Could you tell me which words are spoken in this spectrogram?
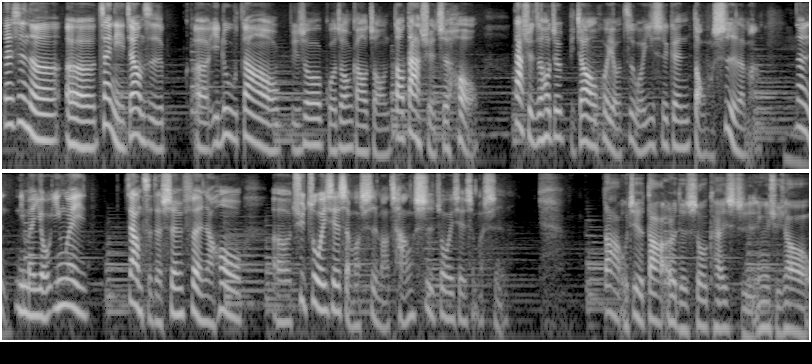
但是呢，呃，在你这样子呃一路到比如说国中、高中到大学之后，大学之后就比较会有自我意识跟懂事了嘛。嗯那你们有因为这样子的身份，然后呃去做一些什么事嘛？尝试做一些什么事？大我记得大二的时候开始，因为学校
